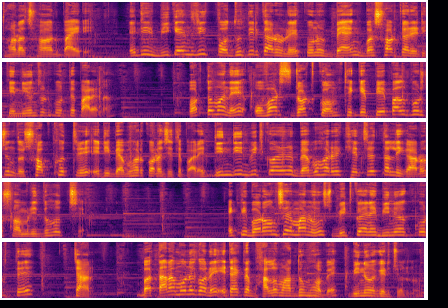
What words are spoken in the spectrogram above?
ধরাছোঁয়ার বাইরে। এটির বিকেন্দ্রিক পদ্ধতির কারণে কোনো ব্যাংক বা সরকার এটিকে নিয়ন্ত্রণ করতে পারে না। বর্তমানে ওভার্স ডট কম থেকে পেপাল পর্যন্ত সব ক্ষেত্রে এটি ব্যবহার করা যেতে পারে। দিন দিন বিটকয়েনের ব্যবহারের ক্ষেত্রের তালিকা আরও সমৃদ্ধ হচ্ছে। একটি বড় অংশের মানুষ বিটকয়েনে বিনিয়োগ করতে চান। বা তারা মনে করে এটা একটা ভালো মাধ্যম হবে বিনিয়োগের জন্য।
